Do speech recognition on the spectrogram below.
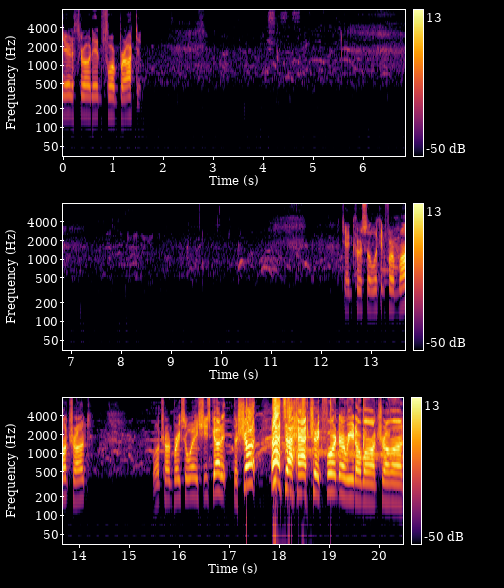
Air to throw it in for Brockton. Jen Caruso looking for Montron. Montron breaks away. She's got it. The shot. That's a hat trick for Narita Montron.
